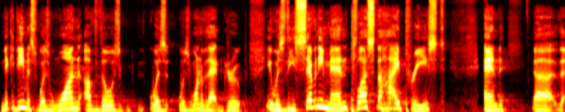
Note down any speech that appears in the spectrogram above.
Nicodemus was one of those was was one of that group. It was these 70 men plus the high priest and uh, the,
